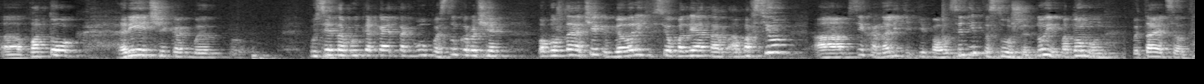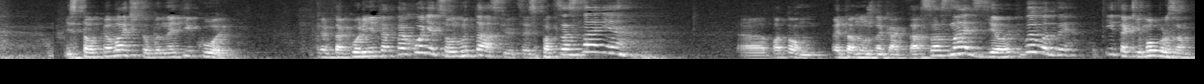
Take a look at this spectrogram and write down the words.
э, поток речи, как бы, пусть это будет какая-то глупость, ну, короче, побуждая человека говорить все подряд об, обо всем, а психоаналитик типа вот сидит и слушает, ну и потом он пытается вот истолковать, чтобы найти корень когда корень этот находится, он вытаскивается из подсознания, э, потом это нужно как-то осознать, сделать выводы, и таким образом,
